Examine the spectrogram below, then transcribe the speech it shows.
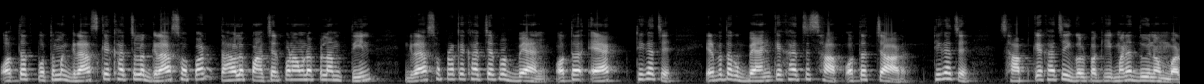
অর্থাৎ প্রথমে গ্রাসকে খাচ্ছিল গ্রাস হপার তাহলে পাঁচের পর আমরা পেলাম তিন গ্রাস হপারকে খাচ্ছে এরপর ব্যাং অর্থাৎ এক, ঠিক আছে? এরপর দেখো, ব্যাংকে খাচ্ছে সাপ, অর্থাৎ চার, ঠিক আছে? সাপকে খাচ্ছে, ইগল পাখি মানে দুই নম্বর,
